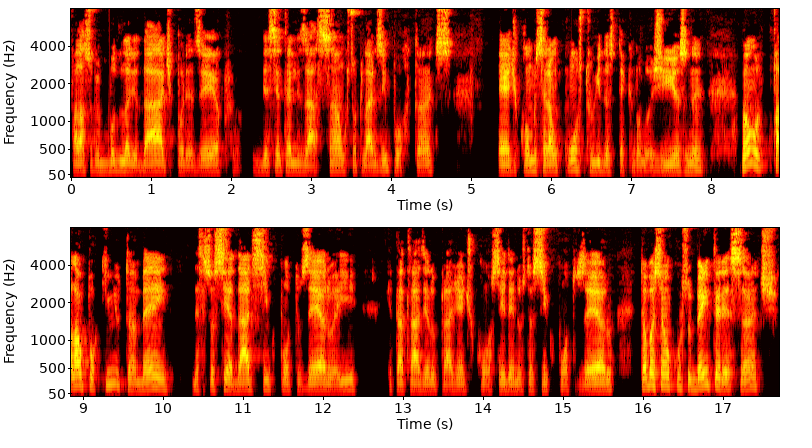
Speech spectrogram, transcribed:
falar sobre modularidade, por exemplo, descentralização, que são pilares importantes, é, de como serão construídas as tecnologias. Né? Vamos falar um pouquinho também dessa sociedade 5.0 aí, que está trazendo para a gente o conceito da indústria 5.0. Então, vai ser um curso bem interessante.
